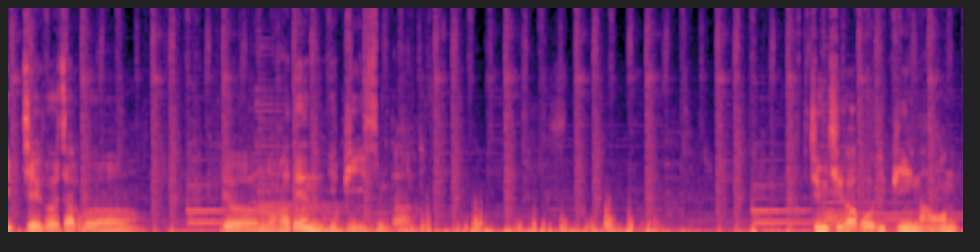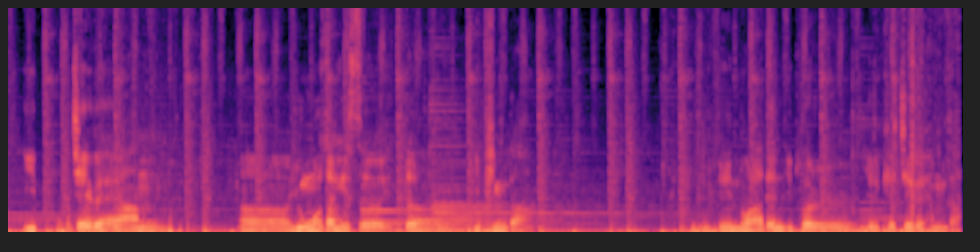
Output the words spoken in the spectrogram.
잎 제거 작업은 여 노화된 잎이 있습니다. 정식하고 잎이 나온 잎 제외한 어, 육모장에서 있던 잎입니다. 이 노화된 잎을 이렇게 제거합니다.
